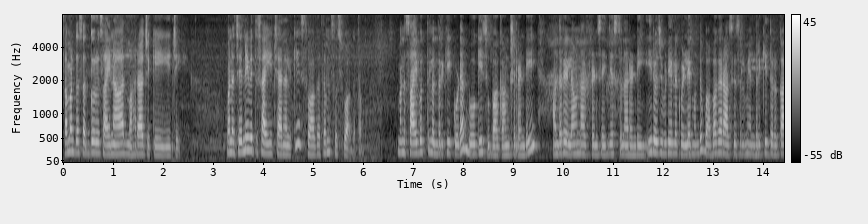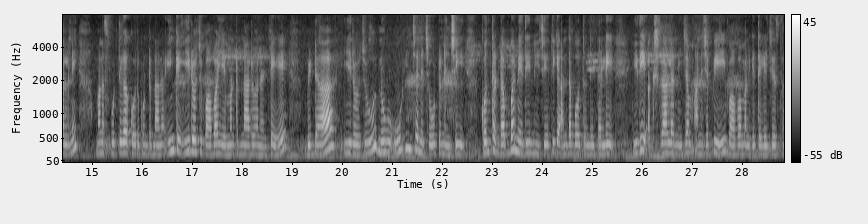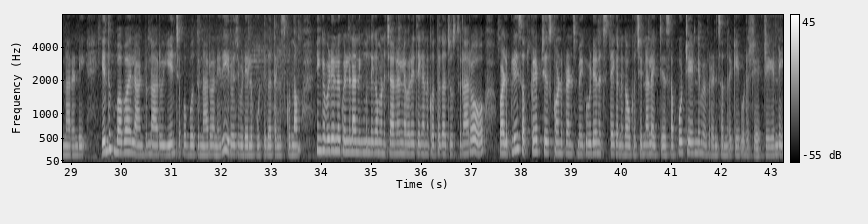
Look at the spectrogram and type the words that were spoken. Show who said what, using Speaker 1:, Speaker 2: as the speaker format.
Speaker 1: సమర్థ సద్గురు సాయినాథ్ మహారాజ్కి జై. మన జర్నీ విత్ సాయి ఛానల్కి స్వాగతం సుస్వాగతం. మన సాయి భక్తులందరికీ కూడా భోగి శుభాకాంక్షలు అండి అందరూ ఎలా ఉన్నారు ఫ్రెండ్స్? ఏం చేస్తున్నారండి? ఈ రోజు వీడియోలోకి వెళ్ళే ముందు బాబాగారు ఆశీస్సులు మీ అందరికీ దొరకాలని మనస్ఫూర్తిగా కోరుకుంటున్నాను. ఇంకా ఈ రోజు బాబా ఏమంటున్నారు అని అంటే బిడ్డ ఈరోజు నువ్వు ఊహించని చోటు నుంచి కొంత డబ్బు అనేది నీ చేతికి అందబోతుంది తల్లి. ఇది అక్షరాల నిజం అని చెప్పి బాబా మనకి తెలియజేస్తున్నారండి. ఎందుకు బాబా ఇలా అంటున్నారు? ఏం చెప్పబోతున్నారు అనేది ఈరోజు వీడియోలో పూర్తిగా తెలుసుకుందాం. ఇంకా వీడియోలోకి వెళ్ళడానికి ముందుగా మన ఛానల్ ఎవరైతే కనుక కొత్తగా చూస్తున్నారో వాళ్ళు ప్లీజ్ సబ్స్క్రైబ్ చేసుకోండి ఫ్రెండ్స్ మీకు వీడియో నచ్చితే కనుక ఒక చిన్న లైక్ చేసి సపోర్ట్ చేయండి. మీ ఫ్రెండ్స్ అందరికీ కూడా షేర్ చేయండి.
